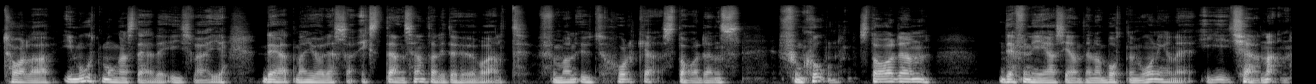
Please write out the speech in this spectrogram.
talar emot många städer i Sverige. Det är att man gör dessa externcentra lite överallt. För man utholkar stadens funktion. Staden definieras egentligen av bottenvåningarna i kärnan.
